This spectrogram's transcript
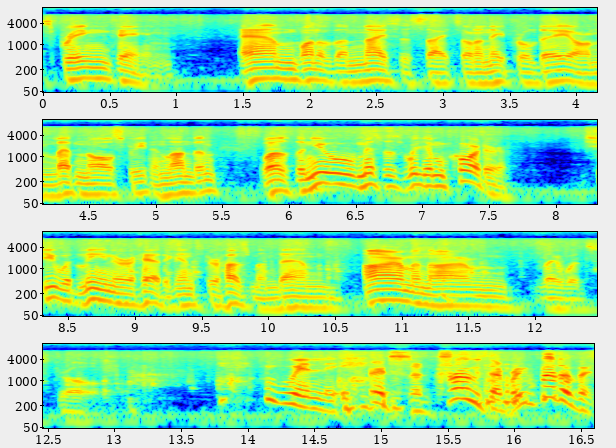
spring came. And one of the nicest sights on an April day on Leadenhall Street in London was the new Mrs. William Corder. She would lean her head against her husband, and arm in arm they would stroll. Willie. It's the truth, every bit of it.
